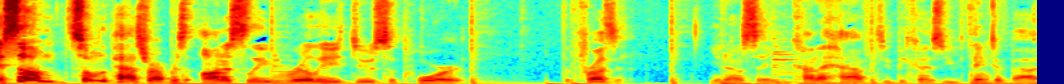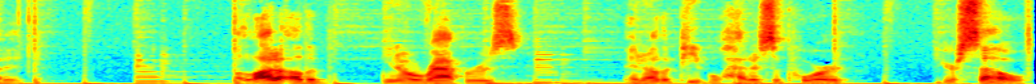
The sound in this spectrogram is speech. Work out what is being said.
and some some of the past rappers honestly really do support the present. You know, saying you kind of have to because you think about it. A lot of other you know rappers and other people had to support yourself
